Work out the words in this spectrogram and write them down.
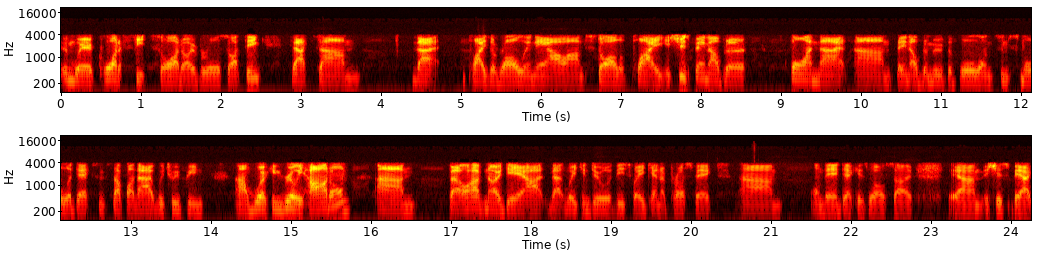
and we're quite a fit side overall. So I think that um, that plays a role in our um, style of play. It's just being able to find that, um, being able to move the ball on some smaller decks and stuff like that, which we've been um, working really hard on. But I have no doubt that we can do it this weekend at Prospect on their deck as well. So it's just about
